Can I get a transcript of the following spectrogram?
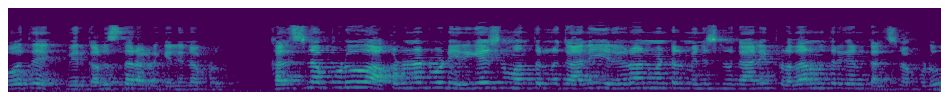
పోతే మీరు కలుస్తారు అక్కడికి వెళ్ళినప్పుడు. కలిసినప్పుడు అక్కడ ఉన్నటువంటి ఇరిగేషన్ మంత్రులను కానీ ఎన్విరాన్మెంటల్ మినిస్టర్ని కానీ ప్రధానమంత్రి గారిని కలిసినప్పుడు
